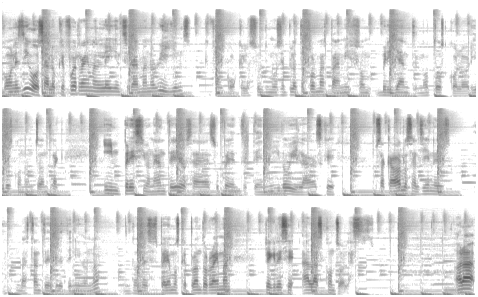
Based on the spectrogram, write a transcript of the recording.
como les digo, o sea, lo que fue Rayman Legends y Rayman Origins, que fueron como que los últimos en plataformas, para mí son brillantes, ¿no? Todos coloridos, con un soundtrack impresionante, o sea, súper entretenido y la verdad es que pues acabarlos al 100 es bastante entretenido, ¿no? Entonces esperemos que pronto Rayman regrese a las consolas. Ahora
